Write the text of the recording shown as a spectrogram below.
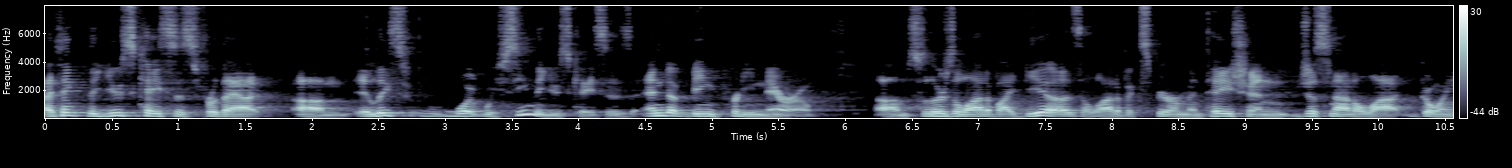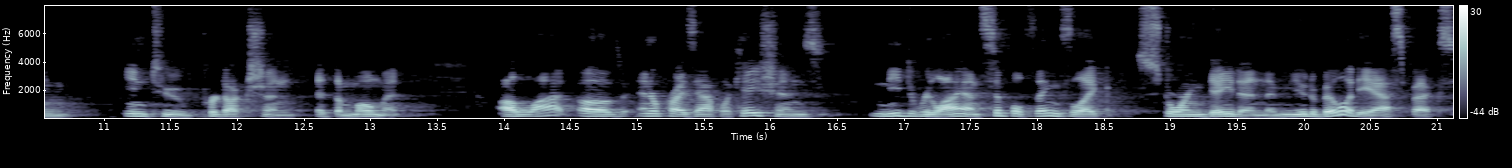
I think the use cases for that, um, at least what we've seen the use cases, end up being pretty narrow. Um, so there's a lot of ideas, a lot of experimentation, just not a lot going into production at the moment. A lot of enterprise applications need to rely on simple things like storing data, and the mutability aspects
